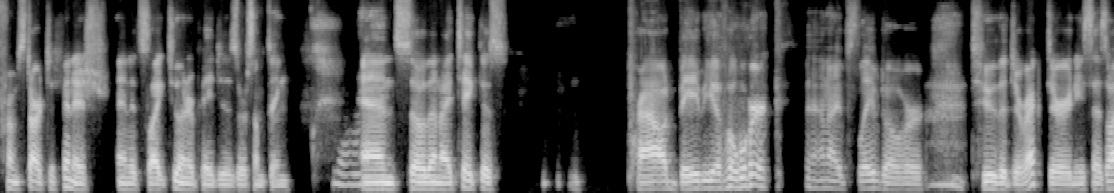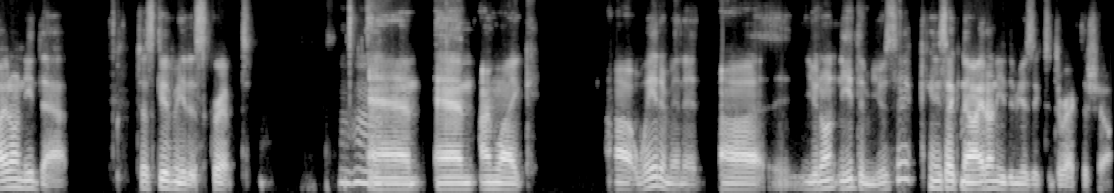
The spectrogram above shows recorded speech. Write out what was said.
from start to finish. And it's like 200 pages or something. Yeah. And so then I take this proud baby of a work and I've slaved over to the director, and he says, oh, I don't need that. Just give me the script. Mm-hmm. And and I'm like, uh, wait a minute, uh, you don't need the music? And he's like, no, I don't need the music to direct the show.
